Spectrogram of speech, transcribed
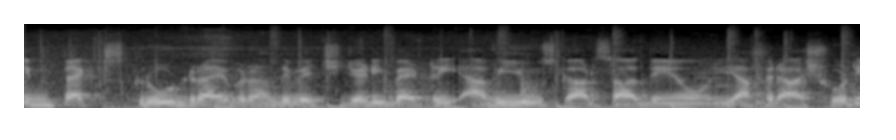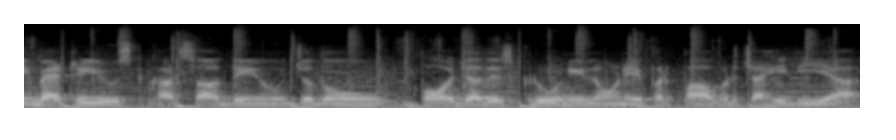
ਇੰਪੈਕਟ ਸਕਰੂ ਡਰਾਈਵਰਾਂ ਦੇ ਵਿੱਚ ਜਿਹੜੀ ਬੈਟਰੀ ਆ ਵੀ ਯੂਜ਼ ਕਰ ਸਕਦੇ ਹੋ ਜਾਂ ਫਿਰ ਆ ਛੋਟੀ ਬੈਟਰੀ ਯੂਜ਼ ਕਰ ਸਕਦੇ ਹੋ, ਜਦੋਂ ਬਹੁਤ ਜ਼ਿਆਦਾ ਸਕਰੂ ਨਹੀਂ ਲਾਉਣੇ ਪਰ ਪਾਵਰ ਚਾਹੀਦੀ ਆ,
